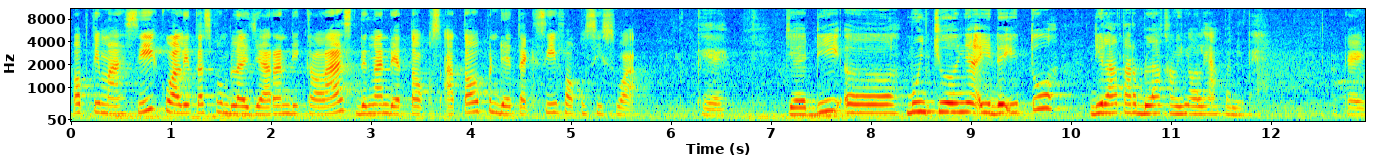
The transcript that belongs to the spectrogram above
optimasi kualitas pembelajaran di kelas dengan detox atau pendeteksi fokus siswa. oke jadi eh, munculnya ide itu dilatar belakangi oleh apa nih teh Oke.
